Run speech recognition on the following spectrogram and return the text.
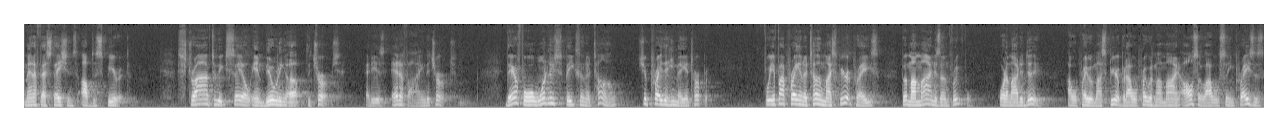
manifestations of the Spirit. Strive to excel in building up the church, that is, edifying the church. Therefore, one who speaks in a tongue should pray that he may interpret. For if I pray in a tongue, my spirit prays, but my mind is unfruitful. What am I to do? I will pray with my spirit, but I will pray with my mind also. I will sing praises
